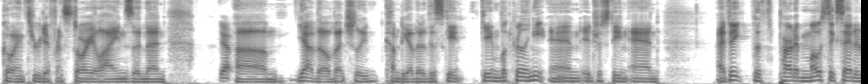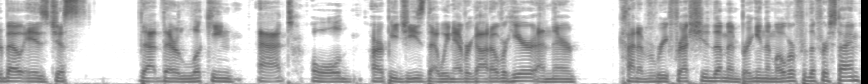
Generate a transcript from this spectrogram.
going through different storylines and then Yep. um yeah they'll eventually come together. This game game looked really neat and interesting and I think the th- part I'm most excited about is just that they're looking at old RPGs that we never got over here and they're kind of refreshing them and bringing them over for the first time.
